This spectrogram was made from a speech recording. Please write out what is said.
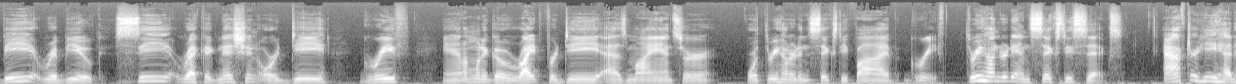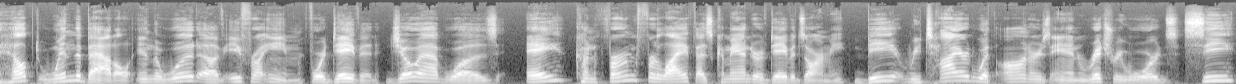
B, rebuke, C, recognition, or D, grief. And I'm going to go right for D as my answer for 365, grief. 366. After he had helped win the battle in the wood of Ephraim for David, Joab was a. Confirmed for life as commander of David's army. B. Retired with honors and rich rewards. C.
